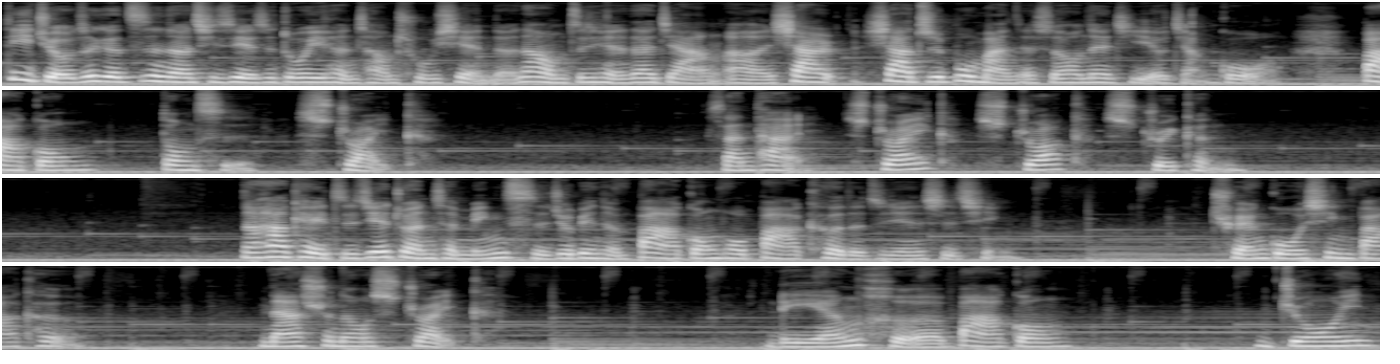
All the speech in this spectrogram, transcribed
第九这个字呢，其实也是多义很常出现的。那我们之前在讲呃下下肢不满的时候，那集有讲过罢工动词 strike，三态 strike、struck、stricken。那它可以直接转成名词，就变成罢工或罢课的这件事情。全国性罢课 national strike。联合罢工 （joint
